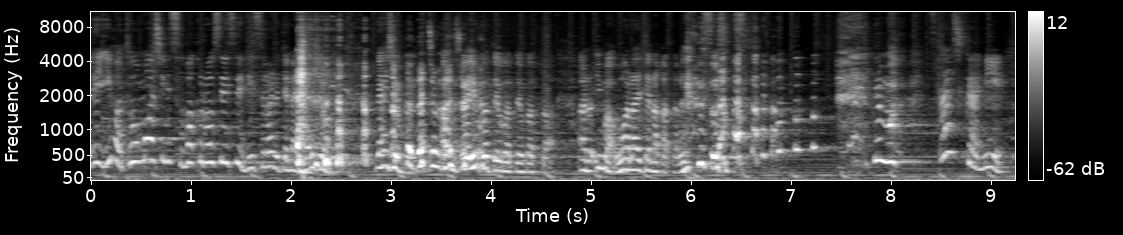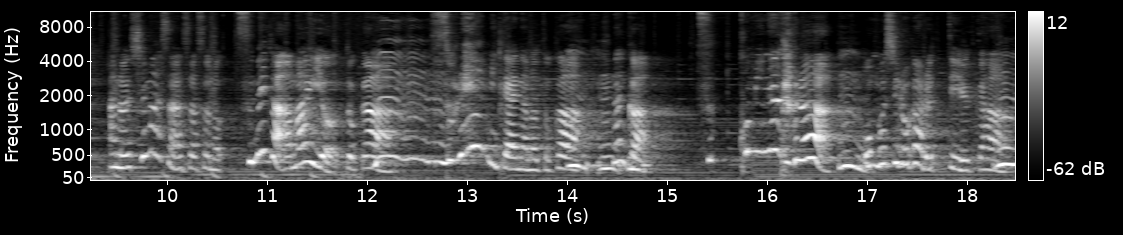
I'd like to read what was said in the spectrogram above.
え今遠回しにつば九郎先生ディスられてない？大丈夫？大丈夫？大丈夫大丈夫。あよかったよかったよかった。あの今笑えてなかったね。そうそうでも確かにあの島さんさその爪が甘いよとか、それみたいなのとか、なんか込みながらうん。面白がるっていうか、うんうんうん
